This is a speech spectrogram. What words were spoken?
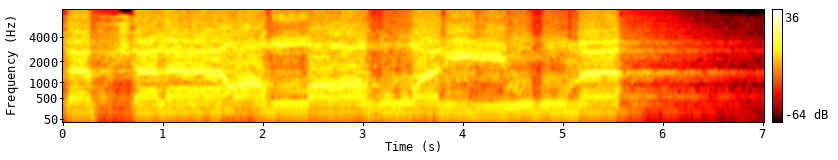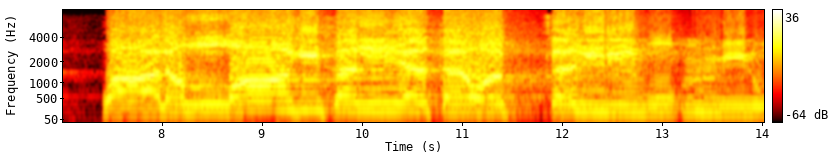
تفشلا والله وليهما وعلى الله فليتوكل المؤمنون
